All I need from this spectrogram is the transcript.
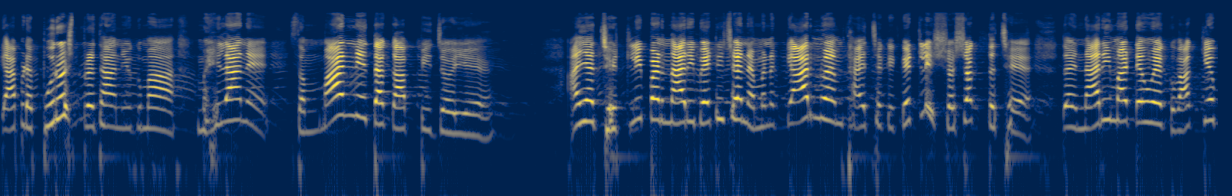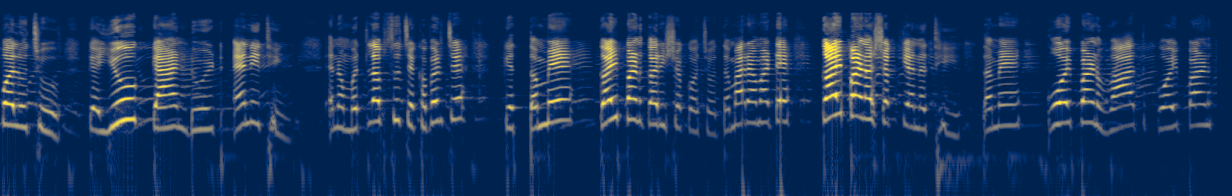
કે આપણે પુરુષ પ્રધાન યુગમાં મહિલાને સન્માનની તક આપવી જોઈએ. અહીંયા જેટલી પણ નારી બેઠી છે ને મને ક્યારનું એમ થાય છે કે કેટલી સશક્ત છે તો એ નારી માટે હું એક વાક્ય બોલું છું કે you can do it anything એનો મતલબ શું છે ખબર છે કે તમે કંઈ પણ કરી શકો છો તમારા માટે કંઈ પણ અશક્ય નથી તમે કોઈ પણ વાત કોઈ પણ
